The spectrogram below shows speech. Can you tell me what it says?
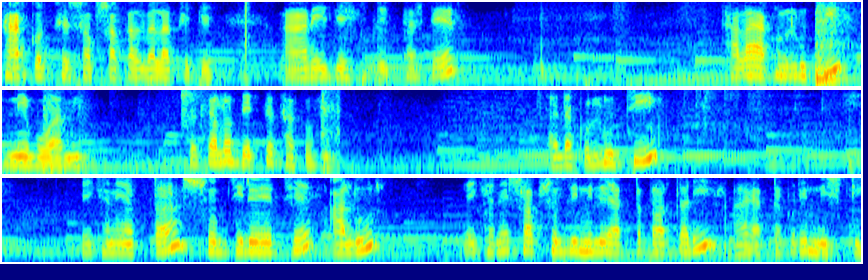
সার করছে সব সকালবেলা থেকে। আর এই যে ব্রেকফাস্টের থালা, এখন লুচি নেব আমি। তো চলো দেখতে থাকো। এই দেখো, লুচি। এখানে একটা সবজি রয়েছে, আলুর। এখানে সব সবজি মিলিয়ে একটা তরকারি আর একটা করে মিষ্টি।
